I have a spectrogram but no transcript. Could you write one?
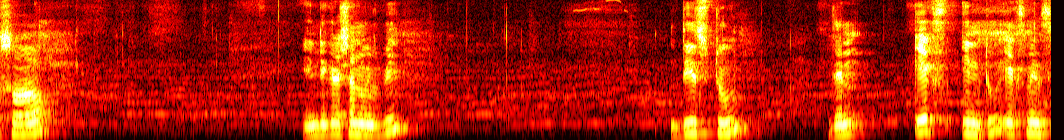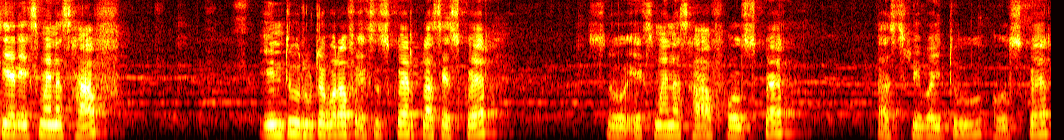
so integration will be these two. Then x into x means here x minus half into root over of x square plus a square. So x minus half whole square plus 3 by 2 whole square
